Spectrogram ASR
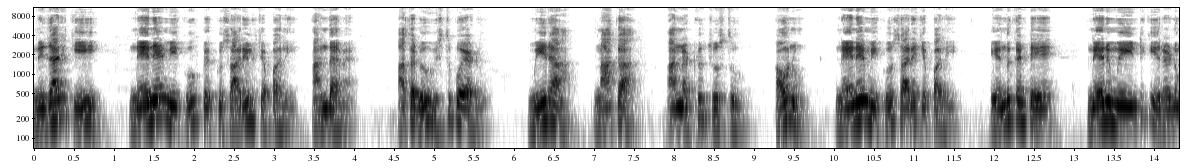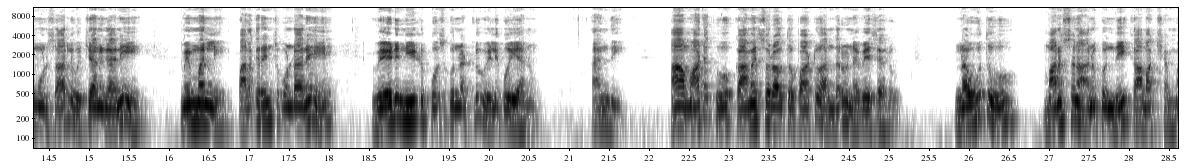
నిజానికి నేనే మీకు పెక్కు సారీలు చెప్పాలి అందామె. అతడు విస్తుపోయాడు. మీరా నాకా? అన్నట్లు చూస్తూ. అవును నేనే మీకు సారీ చెప్పాలి. ఎందుకంటే నేను మీ ఇంటికి రెండు మూడు సార్లు వచ్చాను కానీ మిమ్మల్ని పలకరించకుండానే వేడి నీళ్ళు పోసుకున్నట్లు వెళ్ళిపోయాను అంది. ఆ మాటకు కామేశ్వరరావుతో పాటు అందరూ నవ్వేశారు. నవ్వుతూ మనసును అనుకుంది కామాక్షమ్మ.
